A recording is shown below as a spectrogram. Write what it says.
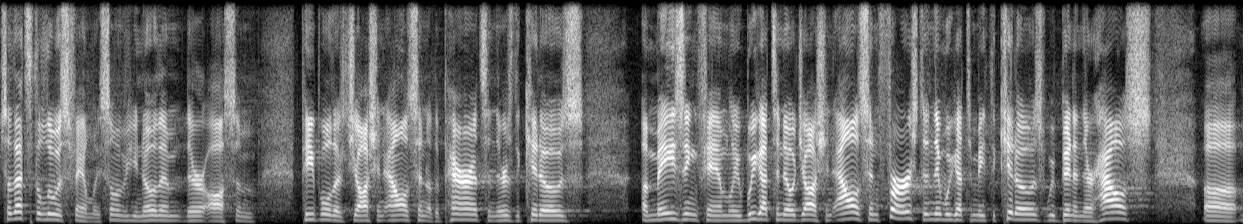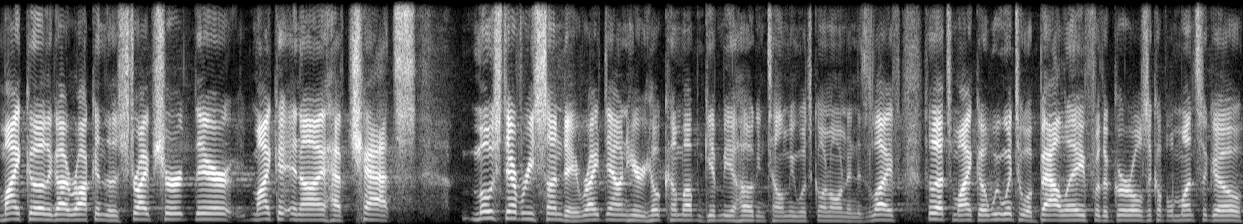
So that's the Lewis family. Some of you know them. They're awesome people. There's Josh and Allison are the parents, and there's the kiddos. Amazing family. We got to know Josh and Allison first, and then we got to meet the kiddos. We've been in their house. Uh, Micah, the guy rocking the striped shirt there, Micah and I have chats most every Sunday, right down here, he'll come up and give me a hug and tell me what's going on in his life. So that's Micah. We went to a ballet for the girls a couple months ago.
